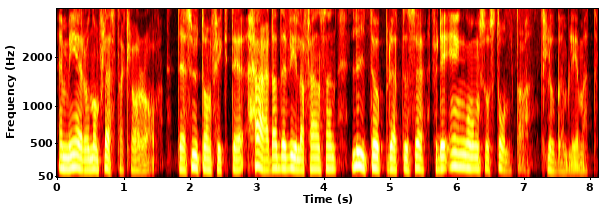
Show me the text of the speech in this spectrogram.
är mer än de flesta klarar av. Dessutom fick de härdade Villa-fansen lite upprättelse för det en gång så stolta klubbemblemet.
